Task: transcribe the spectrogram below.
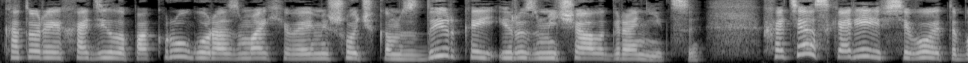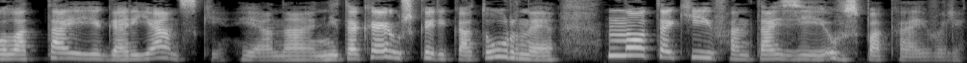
которая ходила по кругу, размахивая мешочком с дыркой и размечала границы. Хотя, скорее всего, это была Тайя Горьянски, и она не такая уж карикатурная, но такие фантазии успокаивали.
